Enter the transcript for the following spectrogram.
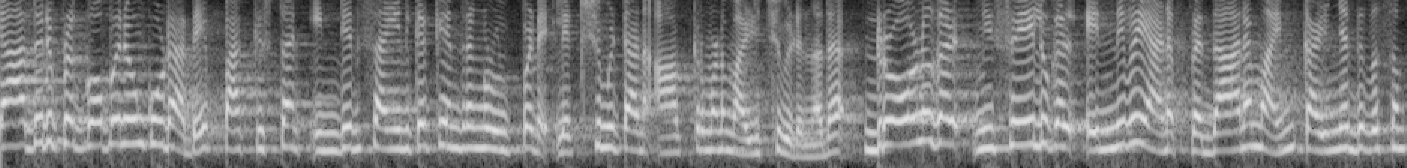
യാതൊരു പ്രകോപനവും കൂടാതെ പാകിസ്ഥാൻ ഇന്ത്യൻ സൈനിക കേന്ദ്രങ്ങൾ ഉൾപ്പെടെ ലക്ഷ്യമിട്ടാണ് ആക്രമണം അഴിച്ചുവിടുന്നത്. ഡ്രോണുകൾ മിസൈലുകൾ എന്നിവയാണ് പ്രധാനമായും കഴിഞ്ഞ ദിവസം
